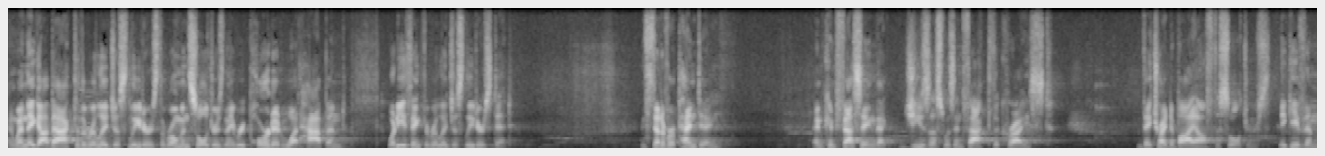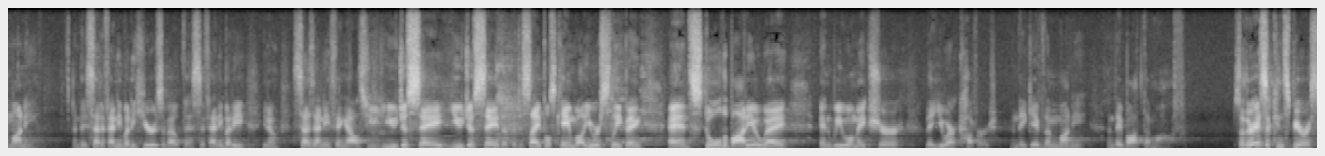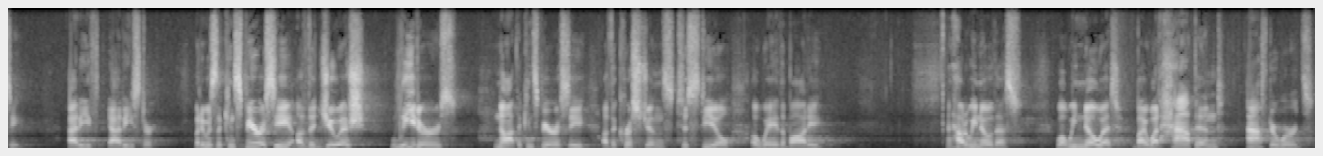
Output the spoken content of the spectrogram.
And when they got back to the religious leaders, the Roman soldiers, and they reported what happened, what do you think the religious leaders did? Instead of repenting and confessing that Jesus was in fact the Christ, they tried to buy off the soldiers. They gave them money. And they said, if anybody hears about this, if anybody you know, says anything else, you, you, just say, you just say that the disciples came while you were sleeping and stole the body away, and we will make sure that you are covered. And they gave them money and they bought them off. So there is a conspiracy at, at Easter, but it was the conspiracy of the Jewish leaders, not the conspiracy of the Christians to steal away the body. And how do we know this? Well, we know it by what happened afterwards.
